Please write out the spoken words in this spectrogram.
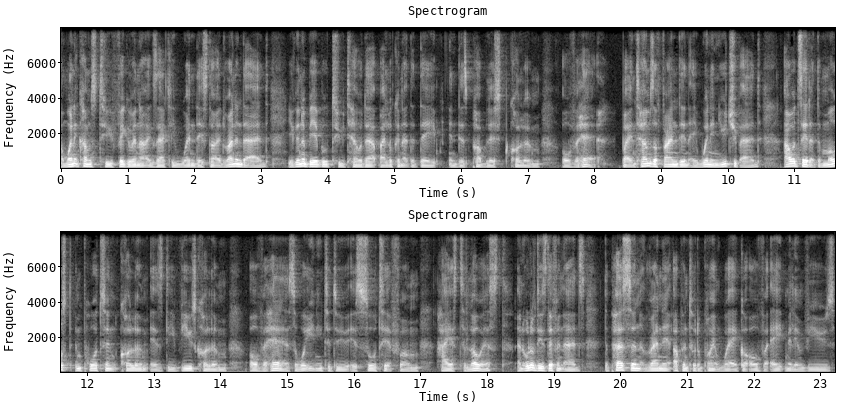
And when it comes to figuring out exactly when they started running the ad, you're going to be able to tell that by looking at the date in this published column over here. But in terms of finding a winning YouTube ad, I would say that the most important column is the views column over here. So what you need to do is sort it from highest to lowest. And all of these different ads, the person ran it up until the point where it got over 8 million views,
